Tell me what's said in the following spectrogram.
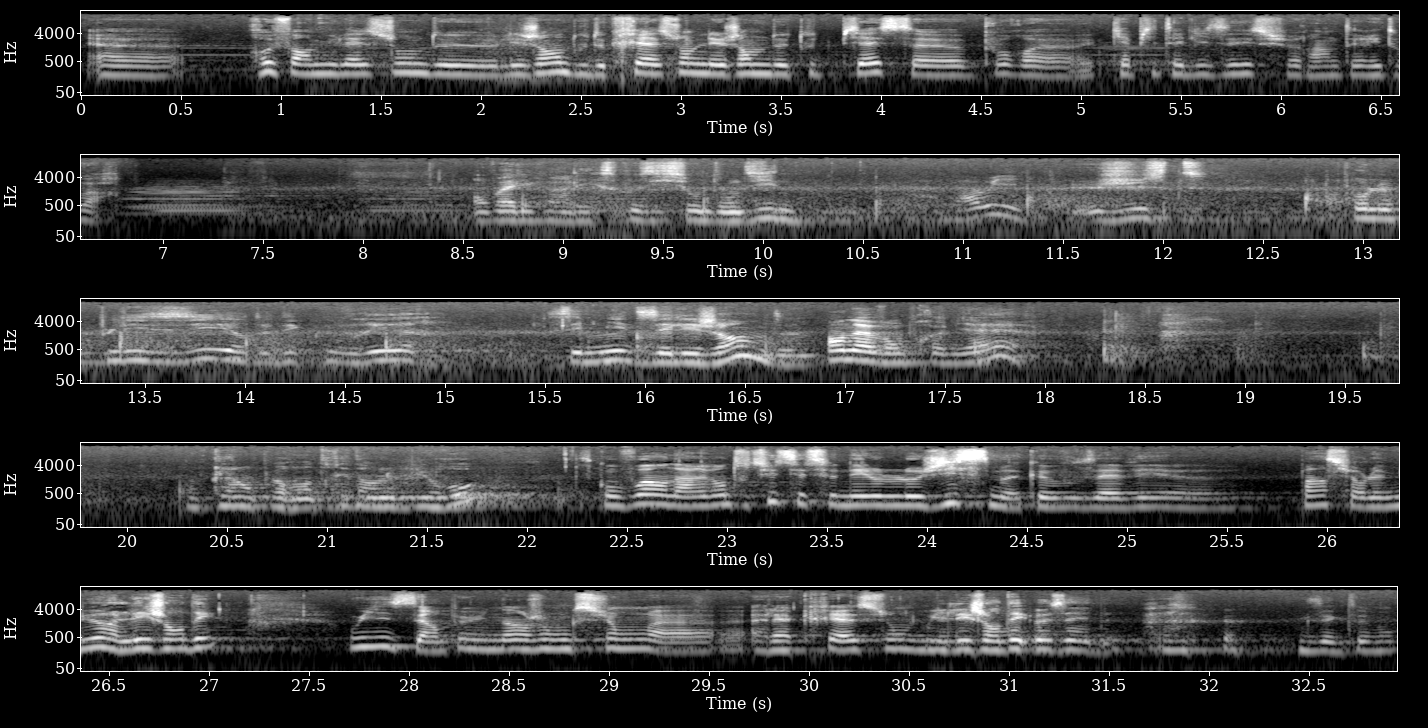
euh, reformulation de légendes ou de création de légendes de toutes pièces pour capitaliser sur un territoire. On va aller voir l'exposition d'Ondine. Ah oui. Juste pour le plaisir de découvrir ces mythes et légendes. En avant-première. Donc là, on peut rentrer dans le bureau. Ce qu'on voit en arrivant tout de suite, c'est ce néologisme que vous avez euh, peint sur le mur, légendé. Oui, c'est un peu une injonction à, la création. Oui, légendé EZ. Exactement.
